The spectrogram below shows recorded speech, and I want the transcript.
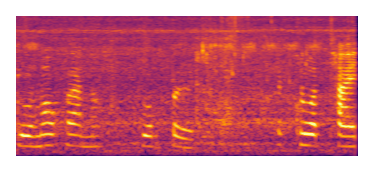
ครัวนอกบ้านเนาะครัวเปิดครัวไทย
